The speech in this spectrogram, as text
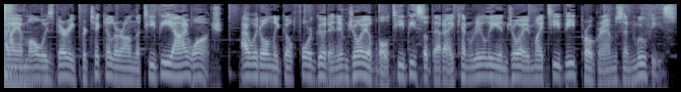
I am always very particular on the TV I watch. I would only go for good and enjoyable TV so that I can really enjoy my TV programs and movies.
